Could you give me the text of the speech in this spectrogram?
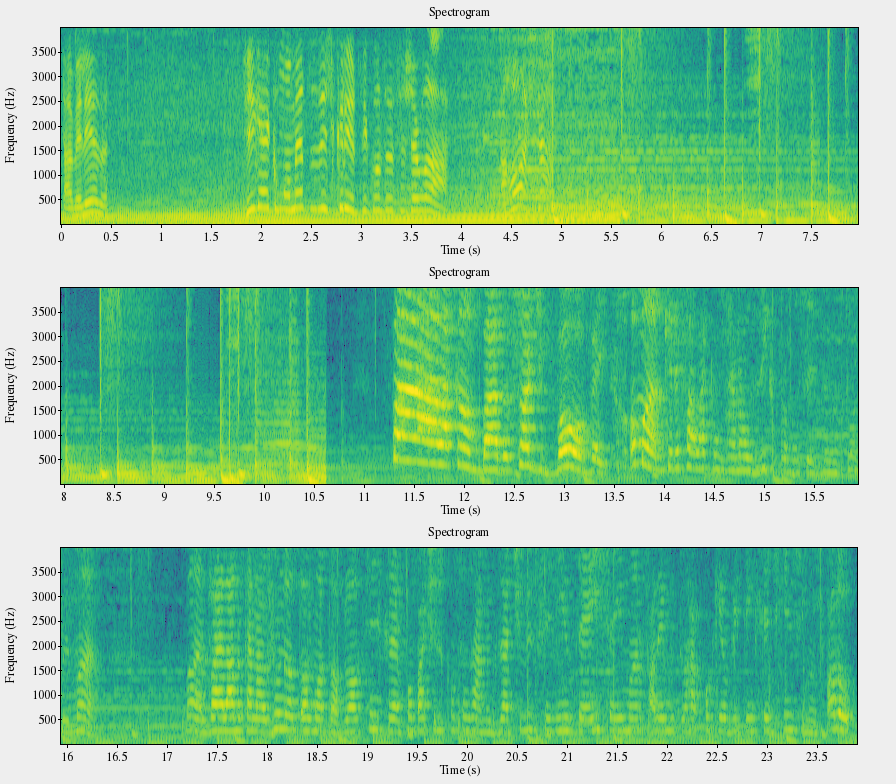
Tá beleza? Fica aí com o momento dos inscritos enquanto você chegou lá. Arrocha! Fala cambada, só de boa, velho. Ô mano, queria falar aqui um canal zica pra vocês do YouTube, mano. Mano, vai lá no canal Junior Tor Motovlog, se inscreve, compartilha com seus amigos, ativa os sininhos. É isso aí, mano. Falei muito rápido porque o vídeo tem que ser de 15 segundos. Falou!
